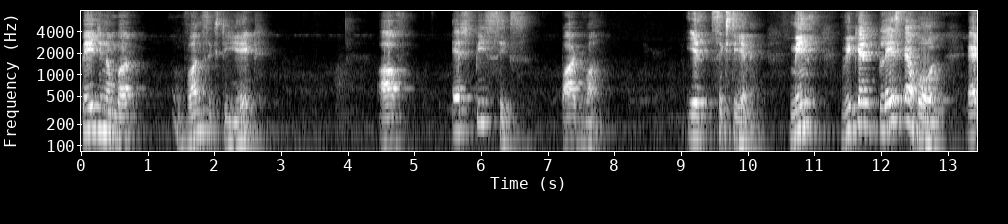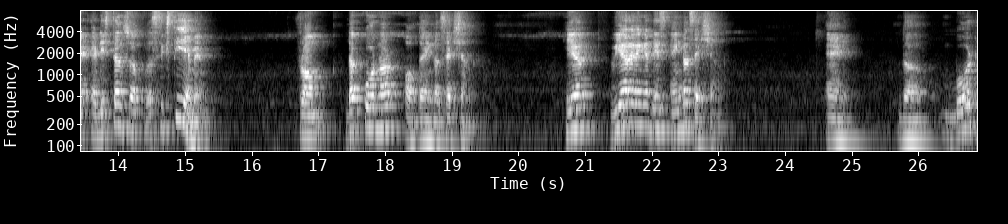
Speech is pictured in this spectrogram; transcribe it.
page number 168 of SP6 part 1 is 60 mm. Means we can place a hole at a distance of 60 mm from the corner of the angle section. Here we are having this angle section and the bolt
